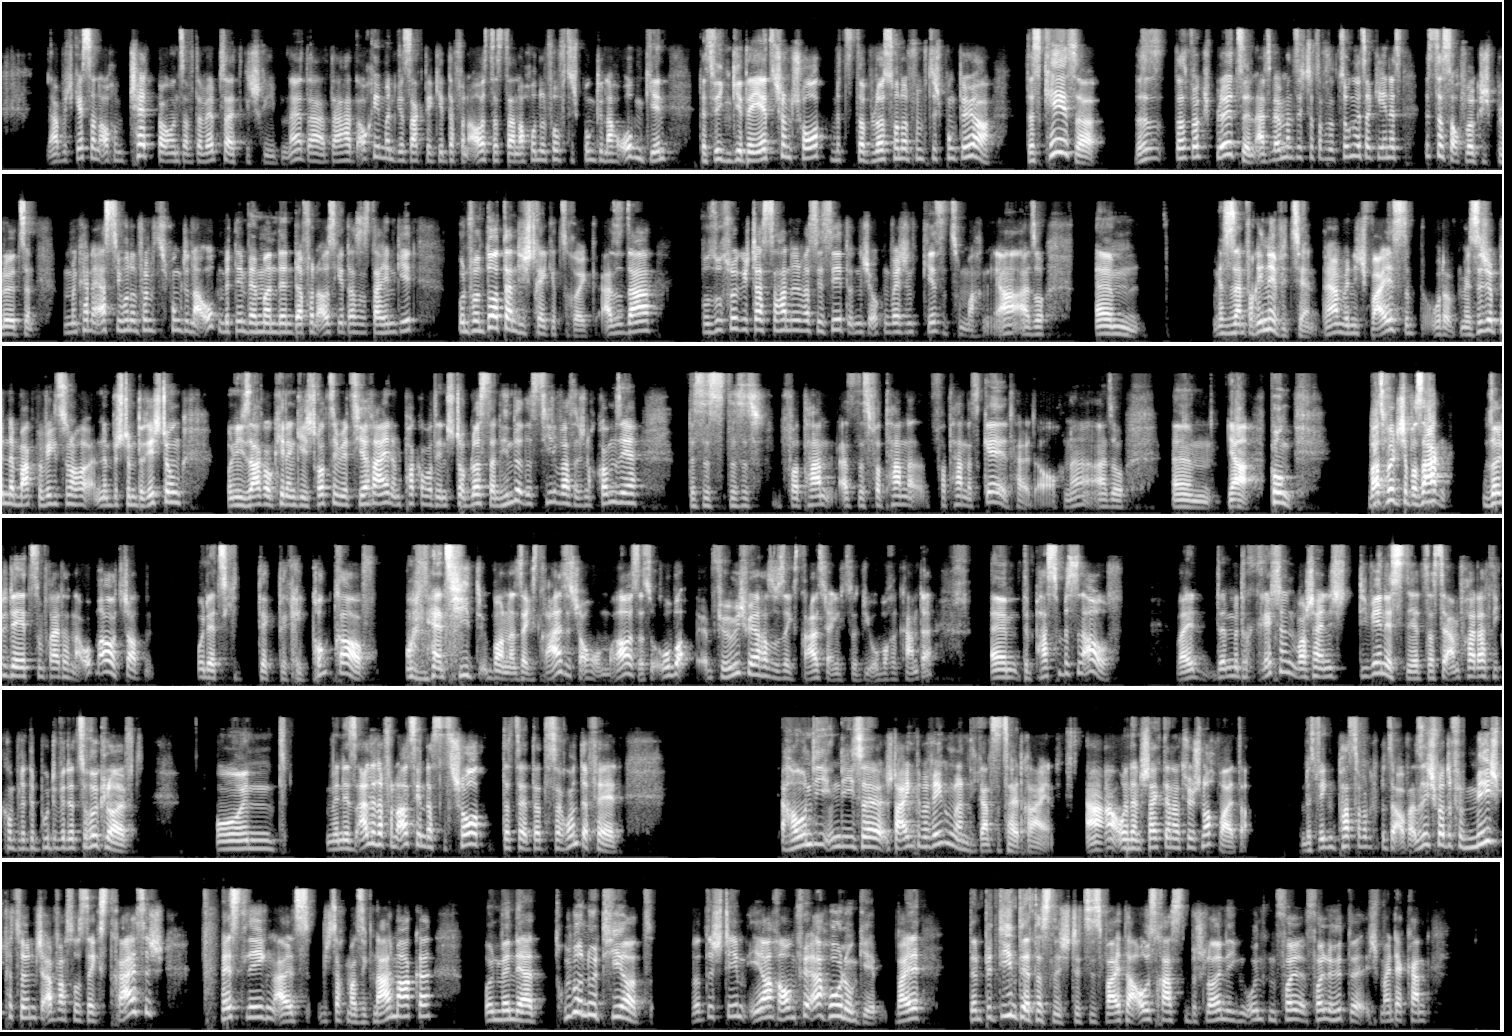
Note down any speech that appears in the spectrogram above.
habe ich gestern auch im Chat bei uns auf der Website geschrieben. Ne? Da, da hat auch jemand gesagt, der geht davon aus, dass da noch 150 Punkte nach oben gehen. Deswegen geht er jetzt schon short mit der Plus 150 Punkte höher. Das Käse. Das ist, das ist wirklich Blödsinn. Also wenn man sich das auf der Zunge zergehen lässt, ist das auch wirklich Blödsinn. Und man kann ja erst die 150 Punkte nach oben mitnehmen, wenn man denn davon ausgeht, dass es dahin geht. Und von dort dann die Strecke zurück. Also da versucht wirklich das zu handeln, was ihr seht und nicht irgendwelchen Käse zu machen. Ja, also ähm, das ist einfach ineffizient. Ja? Wenn ich weiß oder mir sicher bin, der Markt bewegt sich noch in eine bestimmte Richtung und ich sage, okay, dann gehe ich trotzdem jetzt hier rein und packe aber den Stop-Loss dann hinter das Ziel, was ich noch kommen sehe, das ist, das ist vertan, also das vertan, vertanes Geld halt auch. Ne? Also, ähm, ja, Punkt. Was wollte ich aber sagen? Sollte der jetzt zum Freitag nach oben ausstarten und der, zieht, der, der kriegt Druck drauf und er zieht über eine 630 auch oben raus, also ober, für mich wäre so 630 eigentlich so die obere Kante, ähm, dann passt ein bisschen auf. Weil damit rechnen wahrscheinlich die wenigsten jetzt, dass der am Freitag die komplette Bude wieder zurückläuft. Und wenn jetzt alle davon ausgehen, dass das Short, dass der, dass er runterfällt, hauen die in diese steigende Bewegung dann die ganze Zeit rein. Ja, und dann steigt er natürlich noch weiter. Und deswegen passt er wirklich bitte auf. Also ich würde für mich persönlich einfach so 6,30 festlegen als, ich sag mal, Signalmarke. Und wenn der drüber notiert, würde ich dem eher Raum für Erholung geben. Weil dann bedient er das nicht. Das ist weiter ausrasten, beschleunigen, unten voll, volle Hütte. Ich meine, der kann,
